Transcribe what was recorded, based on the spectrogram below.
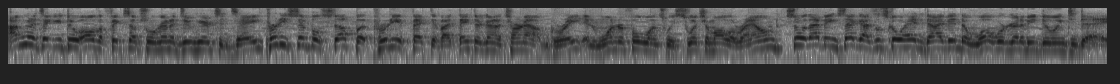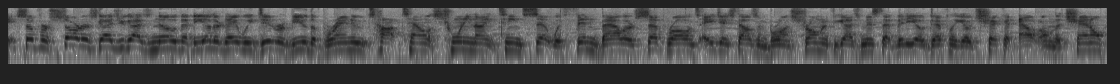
I'm going to take you through all the fix-ups we're going to do here today. Pretty simple stuff, but pretty effective. I think they're going to turn out great and wonderful once we switch them all around. So with that being said, guys, let's go ahead and dive into what we're going to be doing today. So for starters, guys, you guys know that the other day we did review the brand new Top Talents 2019 set with Finn Balor, Seth Rollins, AJ Styles, and Braun Strowman. If you guys missed that video, definitely go check it out on the channel.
